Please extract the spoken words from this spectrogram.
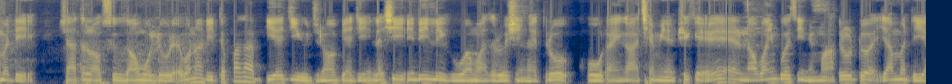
မှတ်တွေရတဲ့လောက်စုဆောင်းဖို့လိုတယ်ဗောနော်ဒီတစ်ဖက်က PSG ကိုကျွန်တော်ပြန်ကြည့်ရင်လက်ရှိ Indy League 1မှာဆိုလို့ရှိရင်လည်းသူတို့ကိုယ်တိုင်ကချန်ပီယံဖြစ်ခဲ့တယ်အဲ့တော့နောက်ပိုင်းပွဲစဉ်တွေမှာသူတို့အတွက်ရမှတ်တွေက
